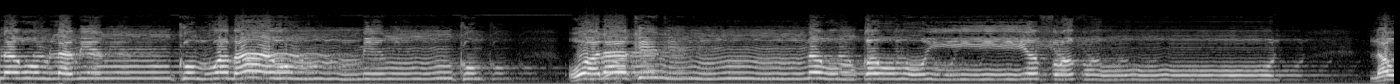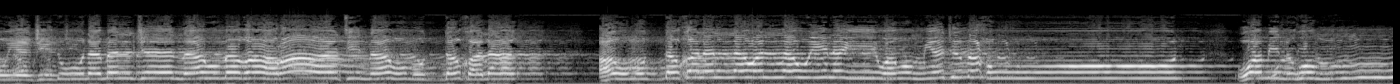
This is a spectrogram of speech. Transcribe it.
إنهم لمنكم وما هم منكم ولكنهم قوم يفرقون لو يجدون ملجأ أو مغارات أو مدخلا أو مدخلا لولوا إليه وهم يجمحون ومنهم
